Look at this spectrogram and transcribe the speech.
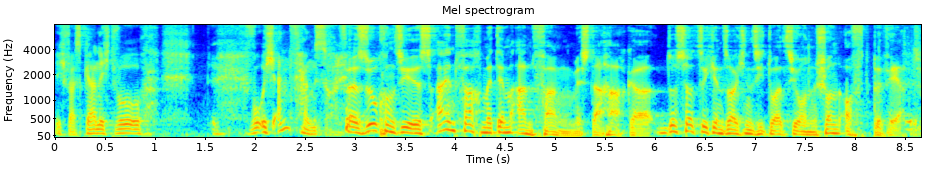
Ich weiß gar nicht, wo. wo ich anfangen soll. Versuchen Sie es einfach mit dem Anfang, Mr. Harker. Das hat sich in solchen Situationen schon oft bewährt.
